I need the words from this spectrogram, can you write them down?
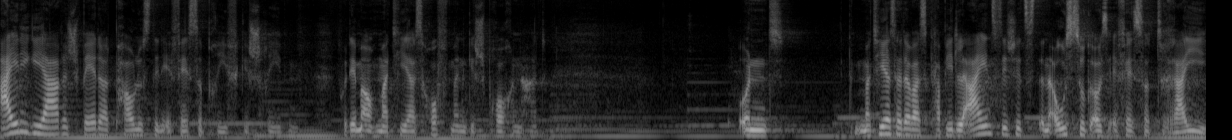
Einige Jahre später hat Paulus den Epheserbrief geschrieben, von dem auch Matthias Hoffmann gesprochen hat. Und Matthias hat da was, Kapitel 1 ist jetzt ein Auszug aus Epheser 3.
